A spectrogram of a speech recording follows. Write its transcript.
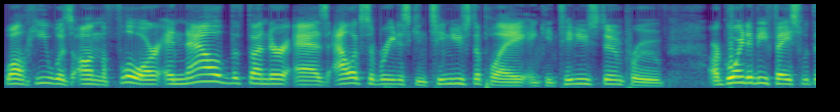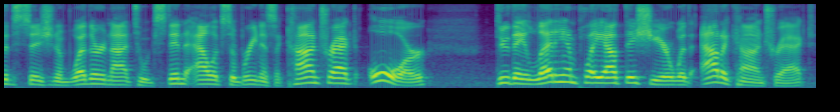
while he was on the floor. And now the Thunder, as Alex Abrines continues to play and continues to improve, are going to be faced with the decision of whether or not to extend Alex Abrines a contract or do they let him play out this year without a contract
